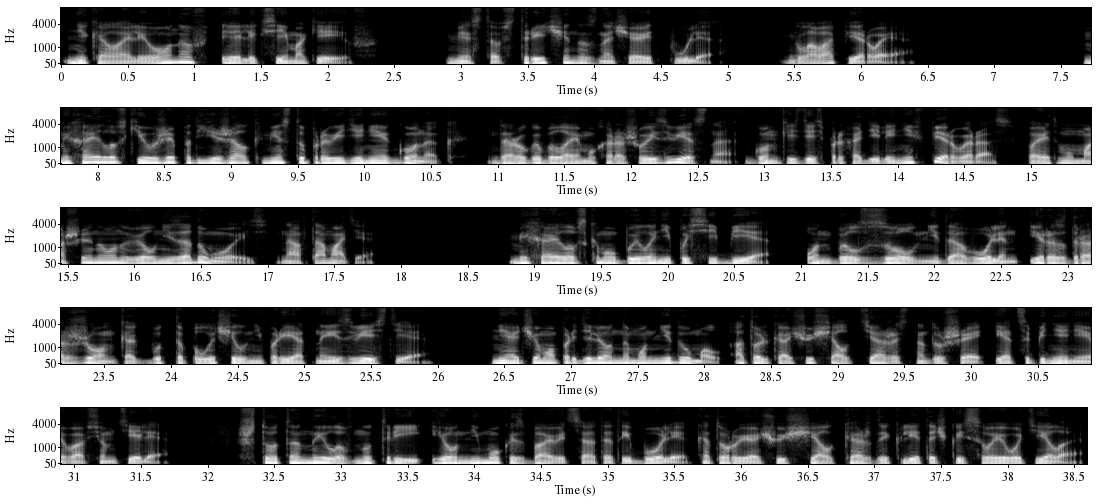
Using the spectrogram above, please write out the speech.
Николай Леонов и Алексей Макеев. Место встречи назначает пуля. Глава первая. Михайловский уже подъезжал к месту проведения гонок. Дорога была ему хорошо известна, гонки здесь проходили не в первый раз, поэтому машину он вел не задумываясь, на автомате. Михайловскому было не по себе, он был зол, недоволен и раздражен, как будто получил неприятное известие. Ни о чем определенном он не думал, а только ощущал тяжесть на душе и оцепенение во всем теле. Что-то ныло внутри, и он не мог избавиться от этой боли, которую ощущал каждой клеточкой своего тела.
